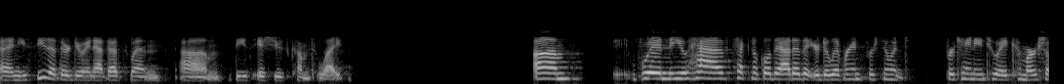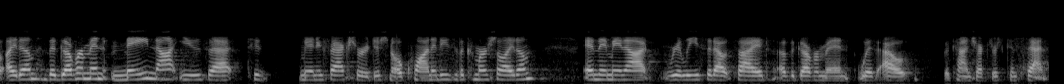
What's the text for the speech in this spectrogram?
and you see that they're doing that, that's when um, these issues come to light. Um, when you have technical data that you're delivering pursuant pertaining to a commercial item, the government may not use that to manufacture additional quantities of the commercial item, and they may not release it outside of the government without the contractor's consent.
